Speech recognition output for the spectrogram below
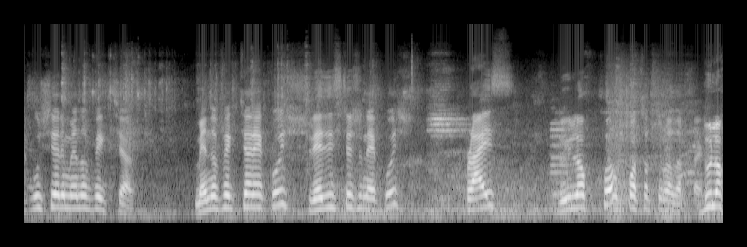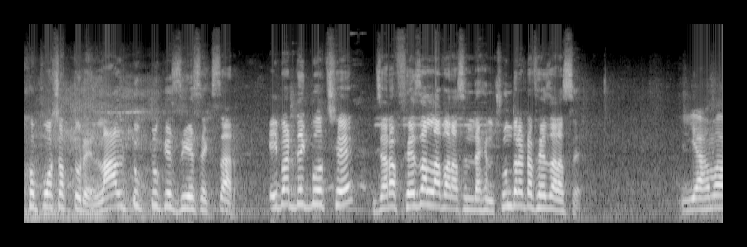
একুশের ম্যানুফ্যাকচার ম্যানুফ্যাকচার একুশ রেজিস্ট্রেশন একুশ প্রাইস দুই লক্ষ পঁচাত্তর হাজার টাকা। দুই লক্ষ পঁচাত্তরে লাল টুকটুকে জিএস এক্সআর এবার দেখব হচ্ছে যারা ফেজার লাভার আছেন দেখেন সুন্দর একটা ফেজার আছে। ইয়াহামা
